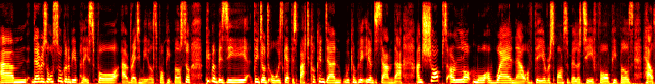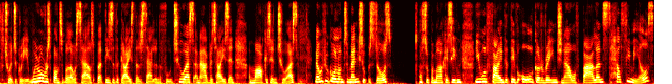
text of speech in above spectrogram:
um, there is also going to be a place for uh, ready meals for people. So people are busy; they don't always get this batch cooking done. We completely understand that, and shops are a lot more aware now of their responsibility for people's health to a degree. We're all responsible ourselves, but these are the guys that are selling the food to us and advertising and marketing to us. Now, if you go along to many superstores or supermarkets even you will find that they've all got a range now of balanced healthy meals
